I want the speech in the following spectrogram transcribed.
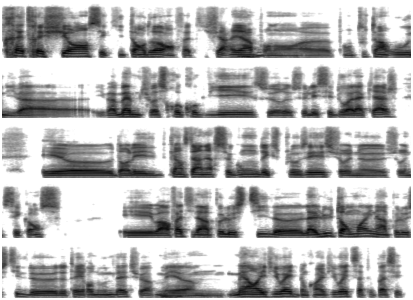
très très chiant, c'est qu'il t'endort en fait. Il fait rien mhm. pendant, euh, pendant tout un round. Il va, il va même, tu vois, se recroqueviller, se, se laisser dos à la cage et euh, dans les 15 dernières secondes exploser sur une, sur une séquence. Et bah, en fait, il a un peu le style, la lutte en moi, il a un peu le style de, de Tyron Woodley, tu vois, mais, mhm. mais en heavyweight. Donc en heavyweight, ça peut passer.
